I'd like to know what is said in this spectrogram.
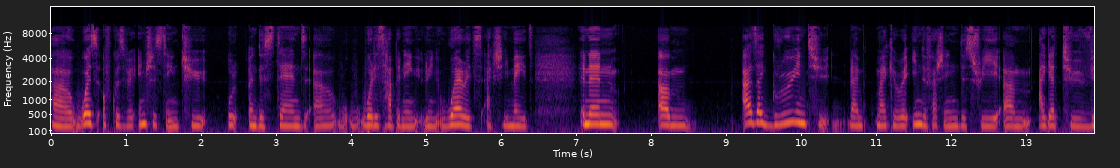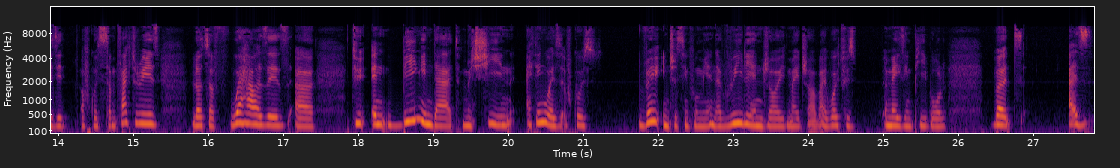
uh, was of course very interesting to understand uh, what is happening, where it's actually made, and then um, as I grew into my, my, career in the fashion industry, um, I get to visit, of course, some factories, lots of warehouses, uh, to and being in that machine, I think was, of course, very interesting for me, and I really enjoyed my job. I worked with amazing people, but as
